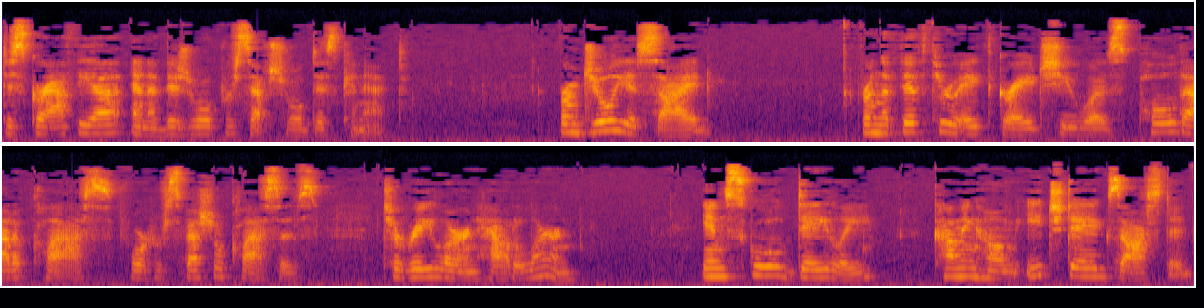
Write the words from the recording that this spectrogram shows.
dysgraphia and a visual perceptual disconnect. From Julia's side, from the fifth through eighth grade, she was pulled out of class for her special classes to relearn how to learn. In school daily, coming home each day exhausted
